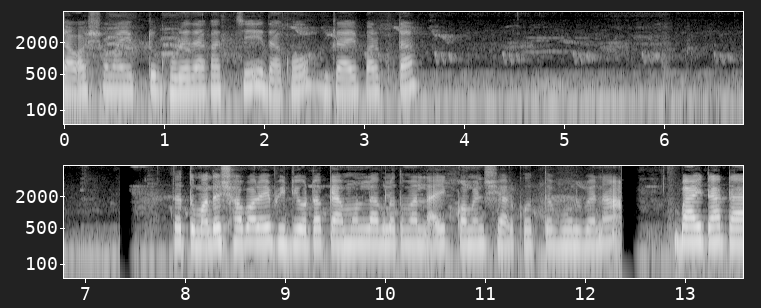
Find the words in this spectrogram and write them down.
যাওয়ার সময় একটু ঘুরে দেখাচ্ছি। দেখো ড্রাই পার্কটা তো তোমাদের সবার এই ভিডিওটা কেমন লাগল? তোমার লাইক কমেন্ট শেয়ার করতে ভুলবে না। Bye tata.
